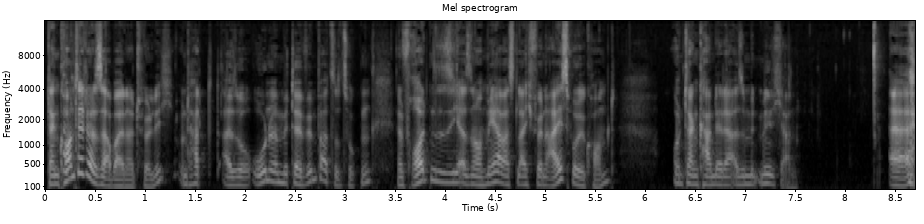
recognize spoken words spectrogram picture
dann konnte er das aber natürlich und hat also ohne mit der Wimper zu zucken. Dann freuten sie sich also noch mehr, was gleich für ein Eis wohl kommt. Und dann kam der da also mit Milch an. Äh,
